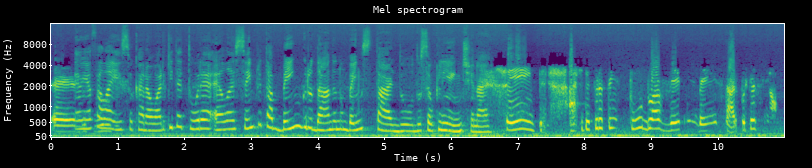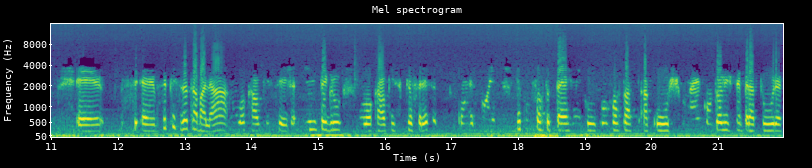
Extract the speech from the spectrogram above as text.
é, eu ia falar isso, Carol. A arquitetura, ela sempre está bem grudada no bem-estar do, do seu cliente, né? Sempre. A arquitetura tem tudo a ver com bem-estar. Porque assim, ó, é, é, você precisa trabalhar num local que seja íntegro, num local que, que ofereça condições de conforto térmico, conforto acústico, né, controle de temperatura,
